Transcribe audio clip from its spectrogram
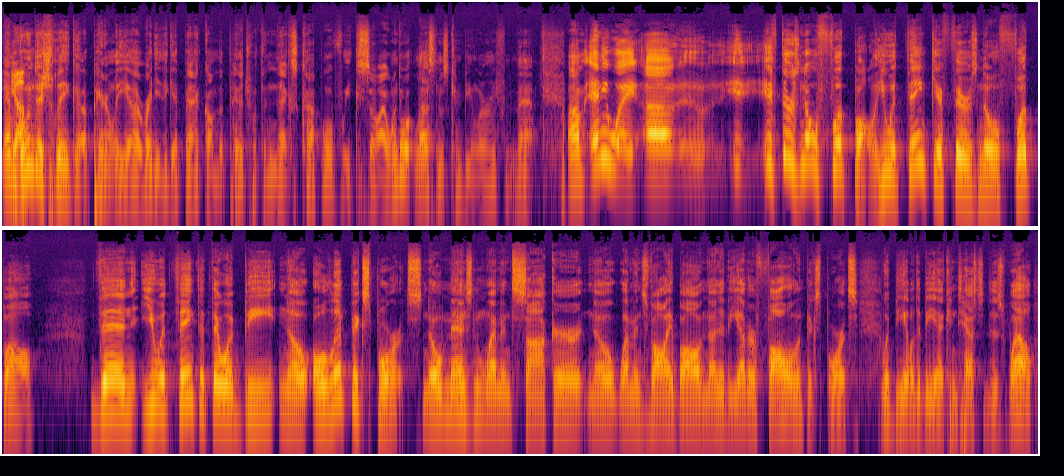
and yep. Bundesliga apparently ready to get back on the pitch within the next couple of weeks. So I wonder what lessons can be learned from that. Um, anyway, if there's no football, you would think if there's no football then you would think that there would be no Olympic sports, no men's and women's soccer, no women's volleyball, none of the other fall Olympic sports would be able to be contested as well.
